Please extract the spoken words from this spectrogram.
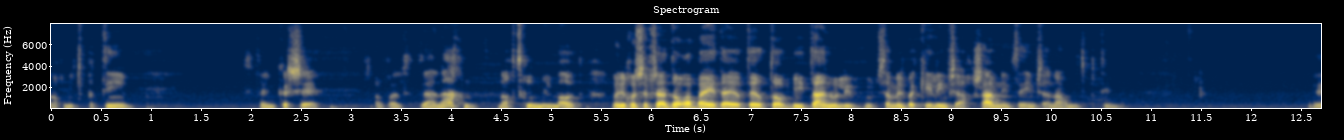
אנחנו מתפתים, לפעמים קשה, אבל זה אנחנו, אנחנו צריכים ללמוד. ואני חושב שהדור הבא ידע יותר טוב מאיתנו להשתמש בכלים שעכשיו נמצאים, שאנחנו מתפתים. אה,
